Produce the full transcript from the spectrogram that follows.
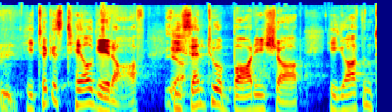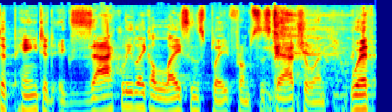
he took his tailgate off. Yeah. He sent it to a body shop. He got them to paint it exactly like a license plate from Saskatchewan with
